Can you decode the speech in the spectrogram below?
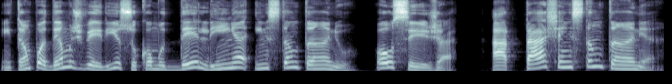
Então, podemos ver isso como d' instantâneo, ou seja, a taxa instantânea.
